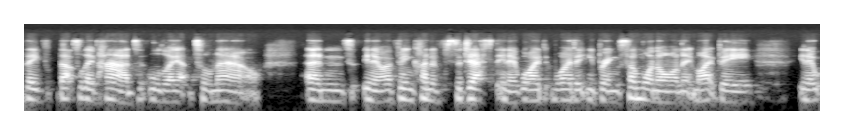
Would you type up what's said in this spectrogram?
they've that's all they've had all the way up till now. And you know I've been kind of suggest you know why why don't you bring someone on? It might be you know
